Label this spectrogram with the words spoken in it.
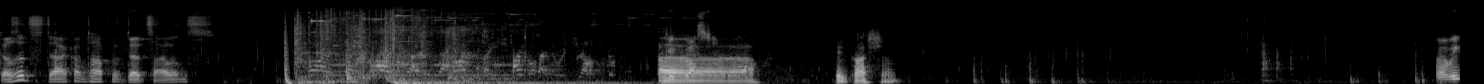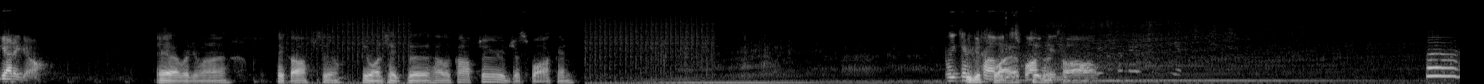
Does it stack on top of Dead Silence? Good question. Uh, good question. But we gotta go. Yeah, where do you want to take off to? Do you want to take the helicopter or just walking? We We can could probably just up to walk the in. top. Uh,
